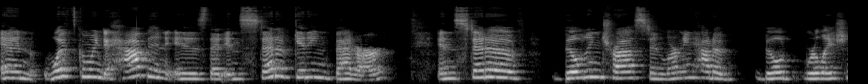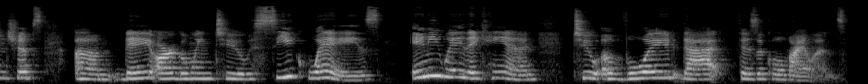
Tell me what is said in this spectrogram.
And what's going to happen is that instead of getting better, instead of building trust and learning how to build relationships, um, they are going to seek ways, any way they can, to avoid that physical violence.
